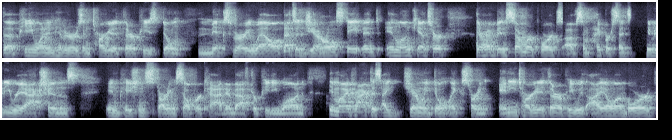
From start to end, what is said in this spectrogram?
the PD1 inhibitors and targeted therapies don't mix very well. That's a general statement in lung cancer. There have been some reports of some hypersensitivity reactions in patients starting selpercatinib after PD1. In my practice, I generally don't like starting any targeted therapy with IO on board.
